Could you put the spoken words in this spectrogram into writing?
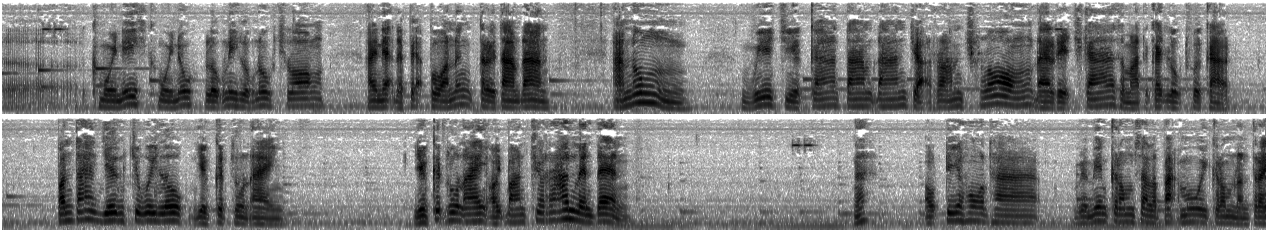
អឺក្មួយនេះក្មួយនោះលោកនេះលោកនោះឆ្លងហើយអ្នកដែលពាក់ព័ន្ធហ្នឹងត្រូវតាមដានអានោះ វាជាការតាមដានចរន្តឆ្លង ដែលរាជការសមត្ថកិច្ចលោកធ្វើកើតប៉ុន្តែយើងជួយលោកយើងគិតខ្លួនឯងយើងគិតខ្លួនឯងឲ្យបានច្រើនមែនតើណាឧទាហរណ៍ថាវាមានក្រុមសិល្បៈមួយក្រុមតន្ត្រី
